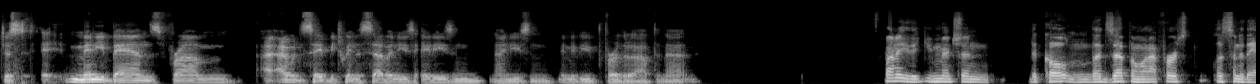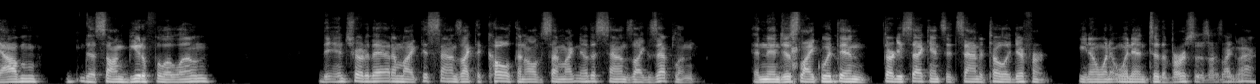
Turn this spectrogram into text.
just eh, many bands from I, would say between the 70s, 80s, and 90s, and maybe further out than that funny that you mentioned the Cult and Led Zeppelin. When I first listened to the album, the song "Beautiful Alone," the intro to that, I'm like, this sounds like the Cult, and all of a sudden, I'm like, no, this sounds like Zeppelin. And then just like within 30 seconds, it sounded totally different. You know, when it went into the verses, I was like, wow.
